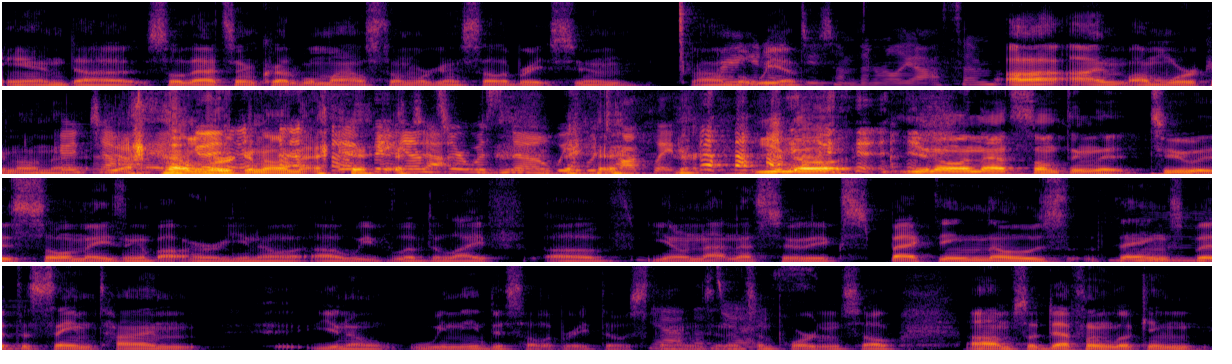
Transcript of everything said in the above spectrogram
and uh, so that's an incredible milestone we're going to celebrate soon. Um, Are you going to do something really awesome? Uh, I'm I'm working on that. Good job. Yeah, I'm working on that. if the answer was no, we would talk later. you know, you know, and that's something that too is so amazing about her. You know, uh, we've lived a life of you know not necessarily expecting those things, mm. but at the mm. same time, you know we need to celebrate those yeah, things and it's important. So um so definitely looking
